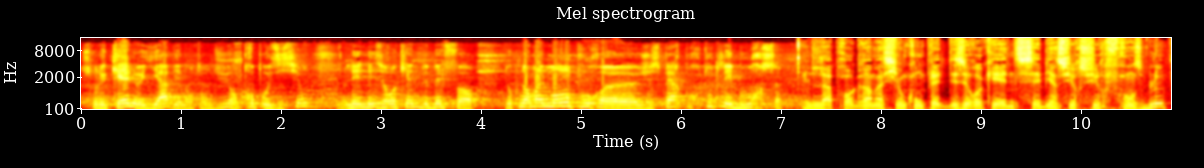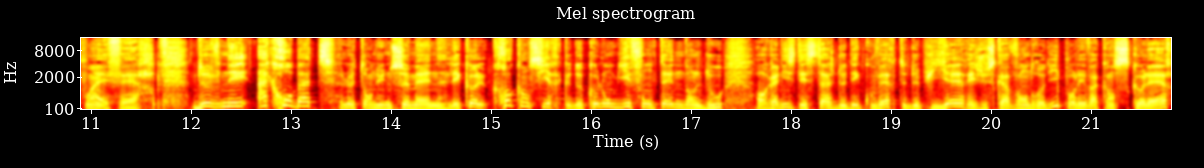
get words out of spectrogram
sur lequel il y a bien entendu en proposition les, les de Belfort. Donc normalement pour, j'espère, pour toutes les bourses. La programmation complète des Européennes, c'est bien sûr sur francebleu.fr. Devenez acrobate le temps d'une semaine. L'école Croc en Cirque de Colombier-Fontaine dans le Doubs organise des stages de découverte depuis hier et jusqu'à vendredi pour les vacances scolaires.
